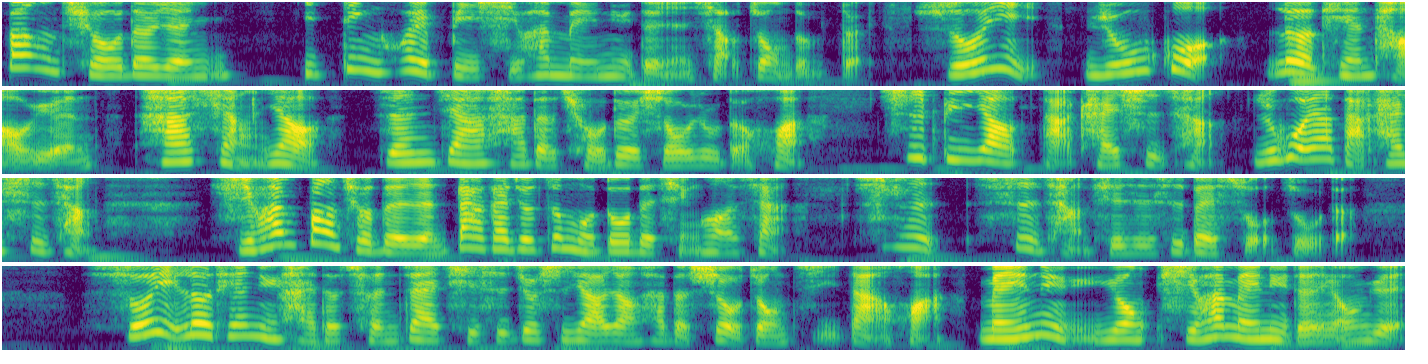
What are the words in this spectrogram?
棒球的人一定会比喜欢美女的人小众，对不对？所以如果乐天桃园他想要增加他的球队收入的话，势必要打开市场。如果要打开市场，喜欢棒球的人大概就这么多的情况下，是不是市场其实是被锁住的？所以，乐天女孩的存在其实就是要让她的受众极大化。美女永喜欢美女的永远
